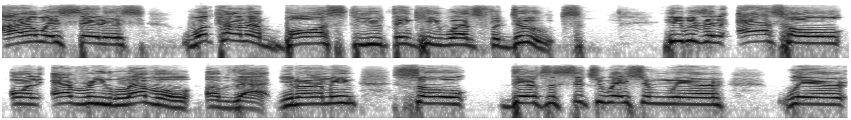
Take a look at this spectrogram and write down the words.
I always say this: What kind of boss do you think he was for dudes? He was an asshole on every level of that. You know what I mean? So there's a situation where where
